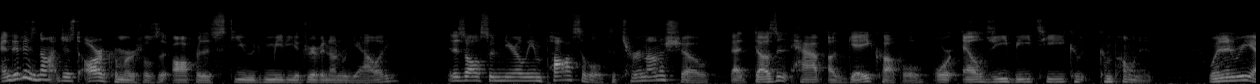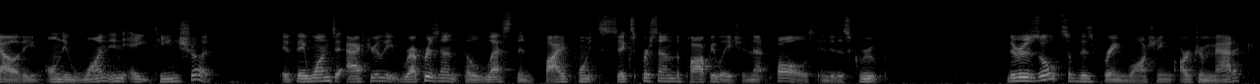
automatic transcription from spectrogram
And it is not just our commercials that offer this skewed media driven unreality. It is also nearly impossible to turn on a show that doesn't have a gay couple or LGBT co- component, when in reality only 1 in 18 should if they want to accurately represent the less than 5.6% of the population that falls into this group. The results of this brainwashing are dramatic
